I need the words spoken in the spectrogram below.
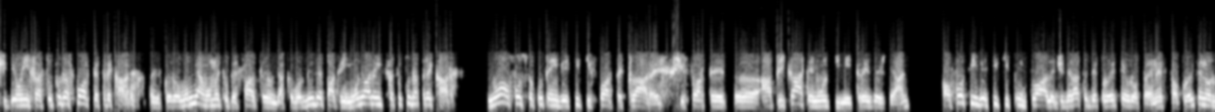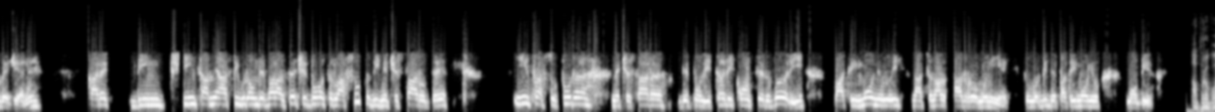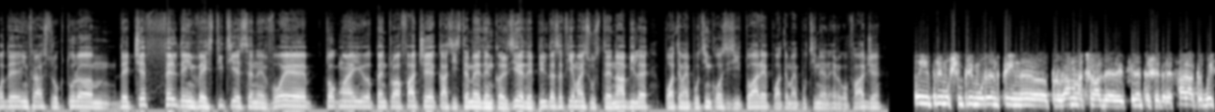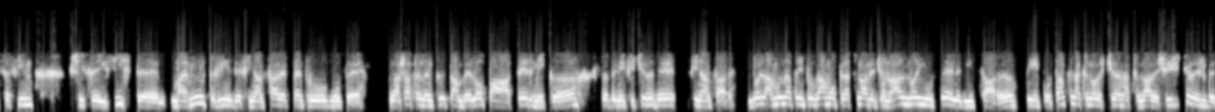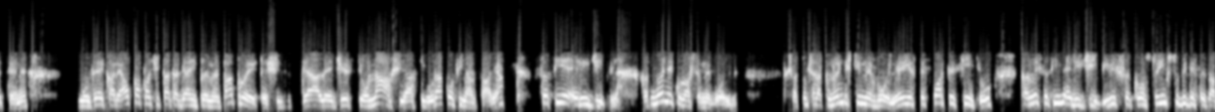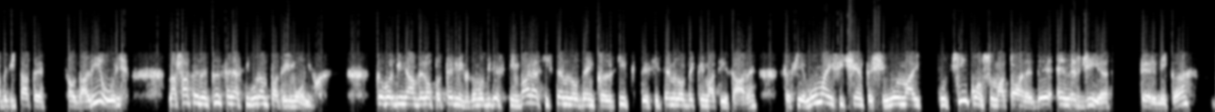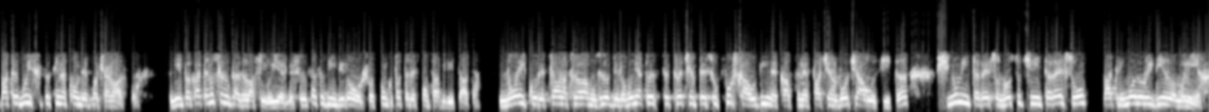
și de o infrastructură foarte precară. Pentru că România, în momentul de față, dacă vorbim de patrimoniu, are o infrastructură precară nu au fost făcute investiții foarte clare și foarte uh, aplicate în ultimii 30 de ani. Au fost investiții punctuale generate de proiecte europene sau proiecte norvegiene, care, din știința mea, asigură undeva la 10-20% din necesarul de infrastructură necesară depozitării, conservării patrimoniului național al României, când vorbim de patrimoniu mobil. Apropo de infrastructură, de ce fel de investiție este nevoie tocmai uh, pentru a face ca sistemele de încălzire, de pildă, să fie mai sustenabile, poate mai puțin costisitoare, poate mai puțin energofage? Păi, în primul și în primul rând, prin uh, Programul Național de Reziliență și Redresare, ar trebui să fim și să existe mai multe linii de finanțare pentru muzee în așa fel încât anvelopa termică să beneficieze de finanțare. Doi la mână, prin programul operațional regional, noi muzeele din țară, de importanță națională și cele naționale și cele județene, muzee care au capacitatea de a implementa proiecte și de a le gestiona și de a asigura cofinanțarea, să fie eligibile. Că noi ne cunoaștem nevoile. Și atunci, dacă noi ne știm nevoile, este foarte simplu ca noi să fim eligibili, să construim studii de fezabilitate sau daliuri, în așa fel încât să ne asigurăm patrimoniu că vorbim de anvelopă termică, că vorbim de schimbarea sistemelor de încălzit, de sistemelor de climatizare, să fie mult mai eficientă și mult mai puțin consumatoare de energie termică, va trebui să se țină cont de vocea noastră. Din păcate nu se lucrează la firul ieri, se lucrează din birou și o spun cu toată responsabilitatea. Noi, cu rețeaua națională a muzeilor din România, trebuie să trecem pe sub furșca audine ca să ne facem vocea auzită și nu în interesul nostru, ci în interesul patrimoniului din România.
